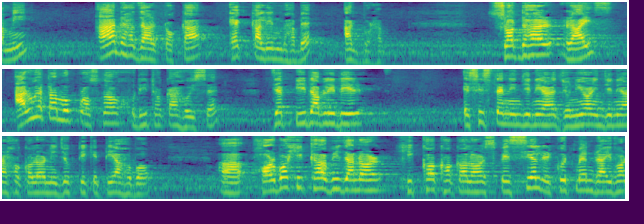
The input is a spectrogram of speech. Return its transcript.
আমি আঠ হাজাৰ টকা এককালীনভাৱে আগবঢ়াম। শ্ৰদ্ধাৰ ৰাইজ আৰু এটা মোক প্ৰশ্ন সুধি থকা হৈছে যে পি ডাব্লিউ ডিৰ এছিষ্টেণ্ট ইঞ্জিনিয়াৰ জুনিয়ৰ ইঞ্জিনিয়াৰসকলৰ নিযুক্তি কেতিয়া হ'ব? সৰ্বশিক্ষা অভিযানৰ শিক্ষকসকলৰ স্পেচিয়েল ৰিক্ৰুটমেণ্ট ড্ৰাইভৰ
